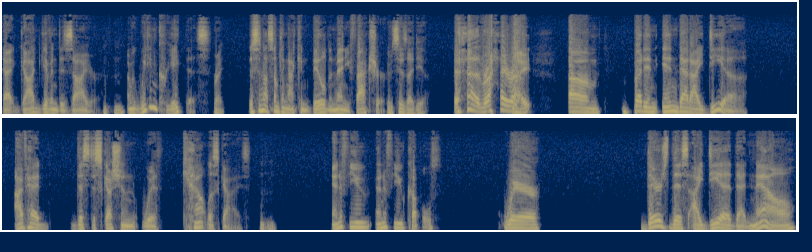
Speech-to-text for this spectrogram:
that God given desire. Mhm. I mean, we didn't create this. Right. This is not something I can build and manufacture. It was his idea. right, right. Um, but in in that idea, I've had this discussion with countless guys Mhm. and a few and a few couples where there's this idea that now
